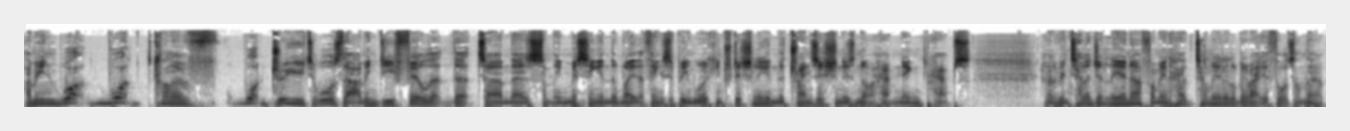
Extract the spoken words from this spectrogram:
I mean, what what kind of what drew you towards that? I mean, do you feel that that um, there's something missing in the way that things have been working traditionally, and the transition is not happening, perhaps, kind of intelligently enough? I mean, how, tell me a little bit about your thoughts on that.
